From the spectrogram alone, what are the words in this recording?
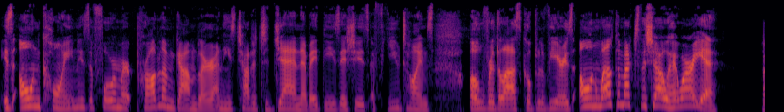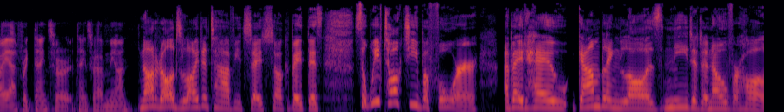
is Owen Coyne. He's a former problem gambler and he's chatted to Jen about these issues a few times over the last couple of years. Owen, welcome back to the show. How are you? Hi, Afric. Thanks for thanks for having me on. Not at all. Delighted to have you today to talk about this. So, we've talked to you before about how gambling laws needed an overhaul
